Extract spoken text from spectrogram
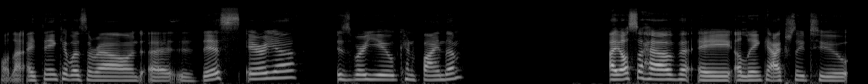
hold on, I think it was around uh, this area is where you can find them. I also have a, a link actually to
